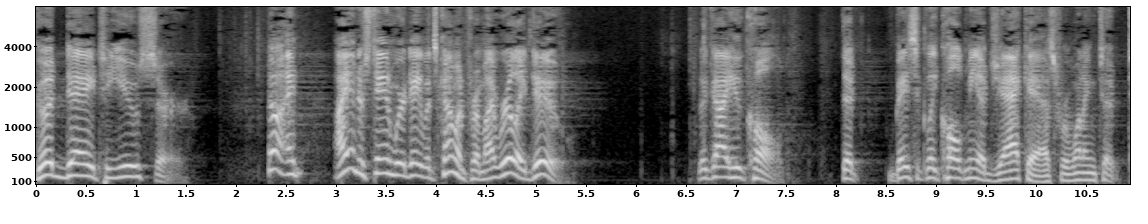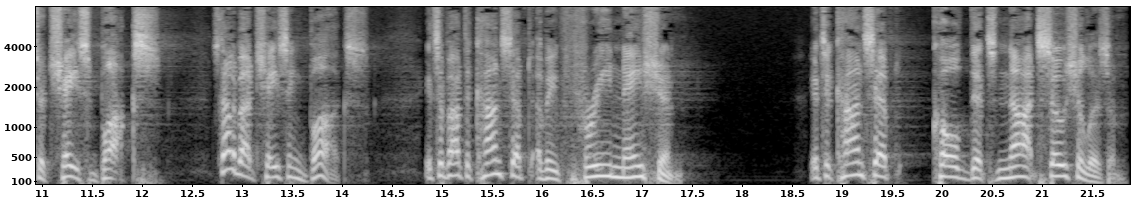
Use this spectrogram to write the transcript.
Good day to you, sir. No, I I understand where David's coming from. I really do. The guy who called that basically called me a jackass for wanting to to chase bucks. It's not about chasing bucks. It's about the concept of a free nation. It's a concept called that's not socialism.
